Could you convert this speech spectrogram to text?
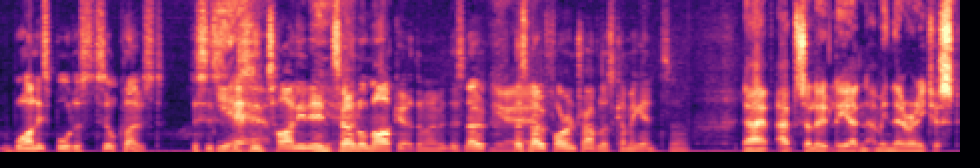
while its borders still closed. This is, yeah. this is entirely an internal yeah. market at the moment. There's no yeah. there's no foreign travellers coming in. So. No, absolutely, and I mean they're only just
